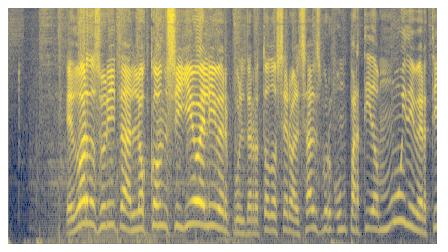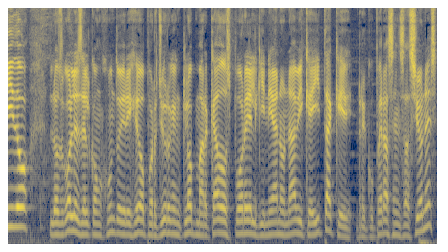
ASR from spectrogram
Eduardo Zurita lo consiguió el Liverpool, derrotó 2-0 al Salzburg, un partido muy divertido. Los goles del conjunto dirigido por Jürgen Klopp marcados por el guineano Navi Keita que recupera sensaciones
